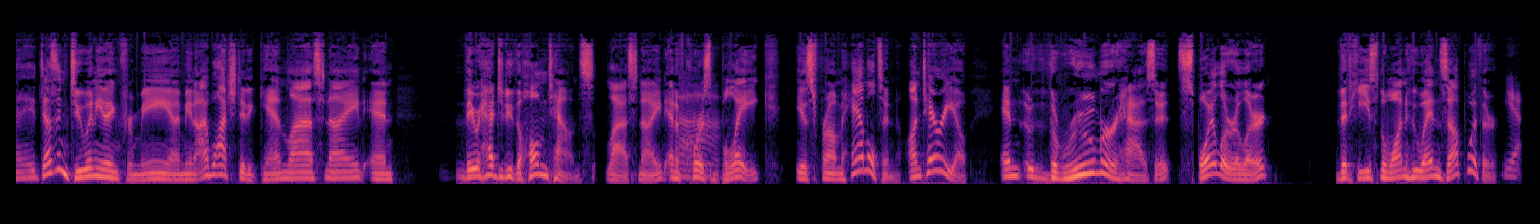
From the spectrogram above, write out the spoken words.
it doesn't do anything for me. I mean, I watched it again last night, and they had to do the hometowns last night. And of course, Ah. Blake is from Hamilton, Ontario. And the rumor has it, spoiler alert, that he's the one who ends up with her. Yeah.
